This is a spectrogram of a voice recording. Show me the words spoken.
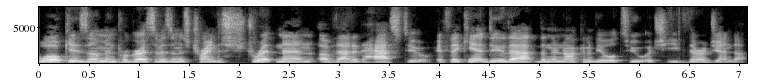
Wokeism and progressivism is trying to strip men of that. It has to. If they can't do that, then they're not going to be able to achieve their agenda.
